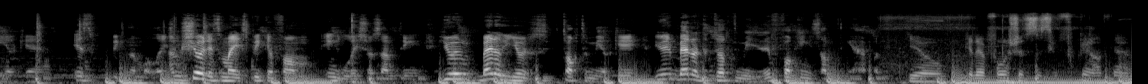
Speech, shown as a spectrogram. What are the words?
me again. It's speaking Malaysian. I'm sure this might speak from English or something. You better you talk to me, okay? You better to talk to me if fucking something happened. Yo, get that phone shit fucking out there.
